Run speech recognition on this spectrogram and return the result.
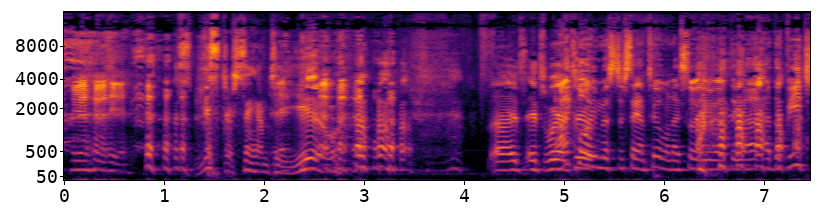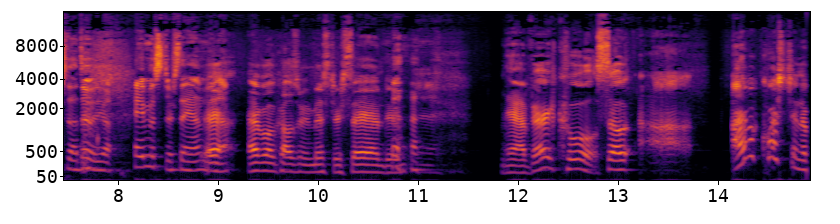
yeah, yeah. that's Mr. Sam to you." uh, it's it's weird I call too. you Mister Sam too when I saw you at the uh, at the beach though too. You go, hey, Mister Sam. yeah, everyone calls me Mr. Sam, dude. yeah. very cool. So. I have a question. Uh,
